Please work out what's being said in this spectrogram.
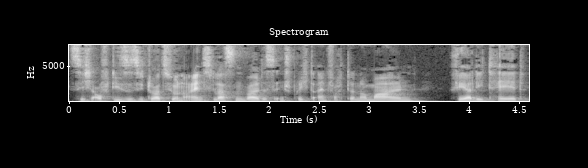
sich auf diese Situation einzulassen, weil das entspricht einfach der normalen Realität.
